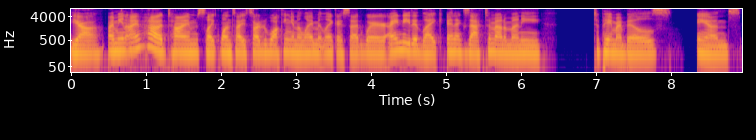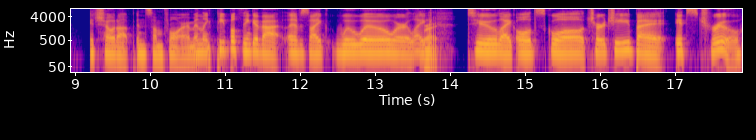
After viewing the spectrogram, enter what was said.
Yeah. I mean, I've had times like once I started walking in alignment, like I said, where I needed like an exact amount of money to pay my bills and it showed up in some form. And like people think of that as like woo woo or like right. too like old school churchy, but it's true.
